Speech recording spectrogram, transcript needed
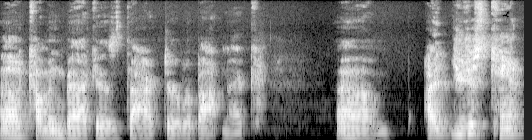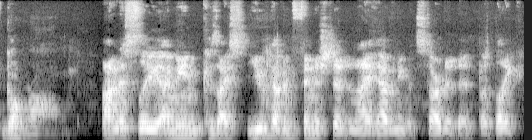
uh, coming back as Doctor Robotnik. Um, I you just can't go wrong. honestly, I mean, because I you haven't finished it and I haven't even started it, but like,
